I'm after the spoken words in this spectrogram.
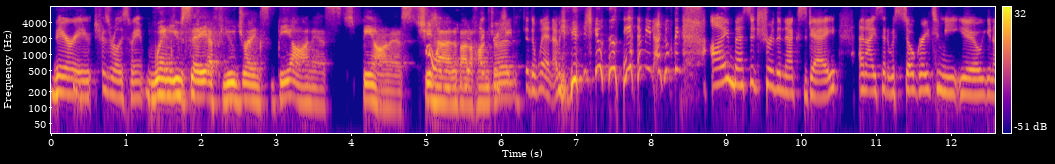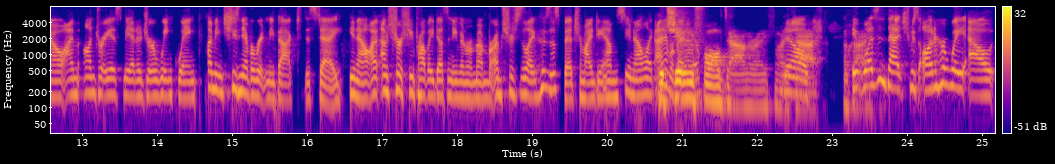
very she was really sweet. When you say a few drinks, be honest. Be honest. She oh, had I mean, about a hundred like to the win. I mean, she was. I mean, I I messaged her the next day and I said, It was so great to meet you. You know, I'm Andrea's manager, wink, wink. I mean, she's never written me back to this day. You know, I, am sure she probably doesn't even remember. I'm sure she's like, Who's this bitch in my DMs? You know, like but I never she didn't fall down or anything like no. that. Okay. It wasn't that she was on her way out,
